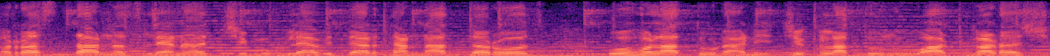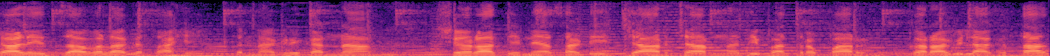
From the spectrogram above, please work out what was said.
रस्ता नसल्यानं चिमुकल्या विद्यार्थ्यांना दररोज कोहळातून आणि चिखलातून वाट काढत शाळेत जावं लागत आहे. तर नागरिकांना शहरात येण्यासाठी चार चार नदीपात्र पार करावी लागतात.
